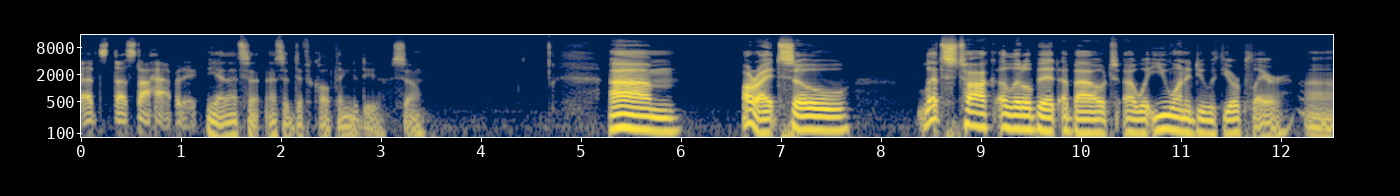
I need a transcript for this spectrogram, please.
That's that's not happening. yeah, that's a that's a difficult thing to do. So, um, all right. So, let's talk a little bit about uh, what you want to do with your player, uh,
